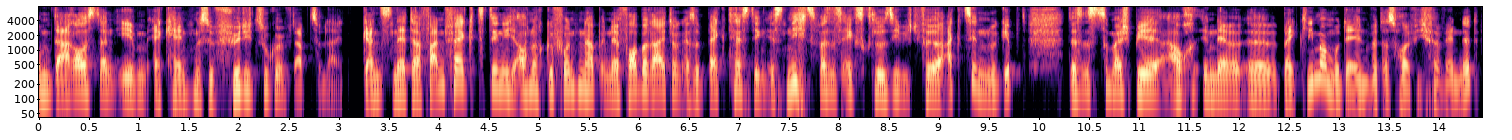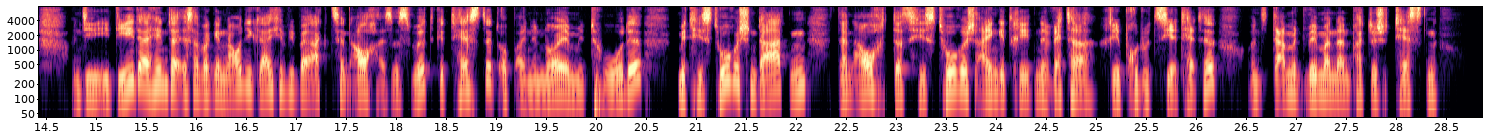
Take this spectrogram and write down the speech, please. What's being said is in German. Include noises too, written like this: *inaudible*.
um daraus dann eben Erkenntnisse für die Zukunft abzuleiten. Ganz netter Fun Fact, den ich auch noch gefunden habe in der Vorbereitung. Also Backtesting ist nichts, was es exklusiv für Aktien nur gibt. Das ist zum Beispiel auch in der, äh, bei Klimamodellen wird das häufig verwendet. Und die Idee dahinter ist aber genau die gleiche wie bei Aktien auch. Also es wird getestet, ob eine neue Methode mit historischen Daten dann auch das historisch eingetretene Wetter reproduziert hätte. Und damit will man dann praktisch testen,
